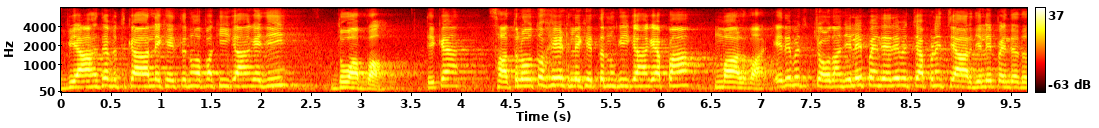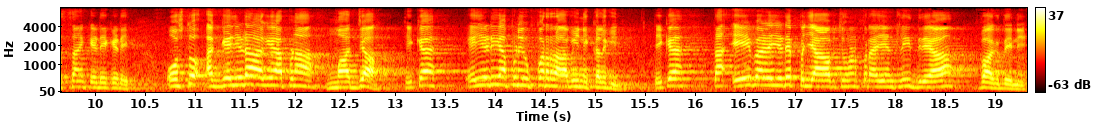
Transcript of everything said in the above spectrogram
ਵਿਆਸ ਦੇ ਵਿਚਕਾਰਲੇ ਖੇਤਰ ਨੂੰ ਆਪਾਂ ਕੀ ਕਹਾਂਗੇ ਜੀ? ਦੁਆਬਾ ਠੀਕ ਹੈ? ਸਤਲੁਜ ਤੋਂ ਹੇਠਲੇ ਖੇਤਰ ਨੂੰ ਕੀ ਕਹਾਂਗੇ ਆਪਾਂ? ਮਾਲਵਾ। ਇਹਦੇ ਵਿੱਚ 14 ਜ਼ਿਲ੍ਹੇ ਪੈਂਦੇ ਇਹਦੇ ਵਿੱਚ ਆਪਣੇ 4 ਜ਼ਿਲ੍ਹੇ ਪੈਂਦੇ ਆ, ਦੱਸਾਂ ਕਿਹੜੇ ਕਿਹੜੇ ਉਸ ਤੋਂ ਅੱਗੇ ਜਿਹੜਾ ਆ ਗਿਆ ਆਪਣਾ ਮਾਝਾ ਠੀਕ ਹੈ? ਇਹ ਜਿਹੜੀ ਆਪਣੇ ਉੱਪਰ ਰਾਵੀ ਨਿਕਲ ਗਈ, ਠੀਕ ਹੈ? ਤਾਂ ਇਹ ਵਾਲੇ ਜਿਹੜੇ ਪੰਜਾਬ 'ਚ ਹੁਣ ਪ੍ਰੈਜ਼ੈਂਟਲੀ ਦਰਿਆ ਵਗਦੇ ਨੇ।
